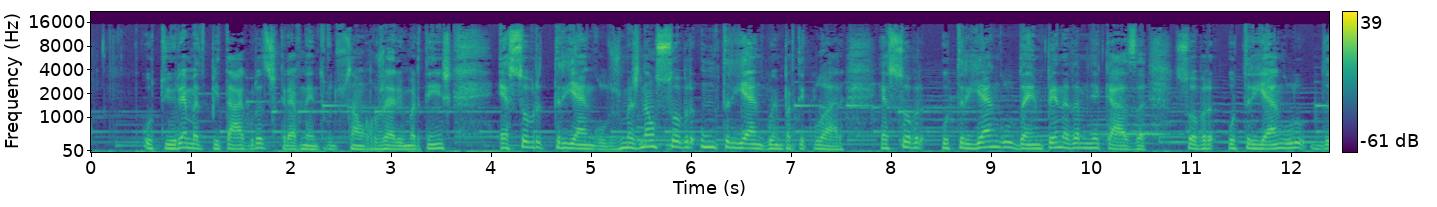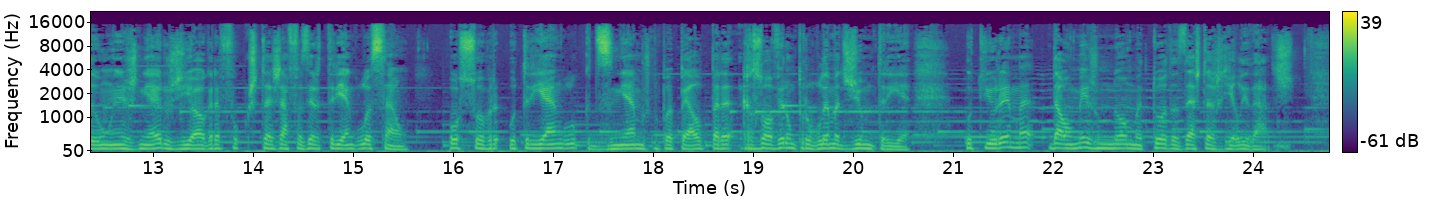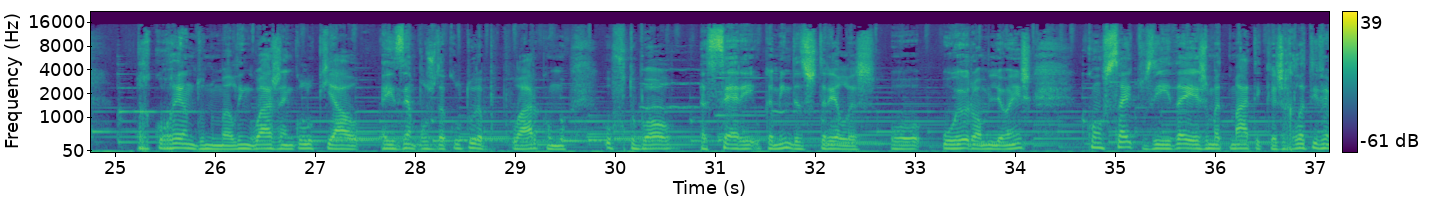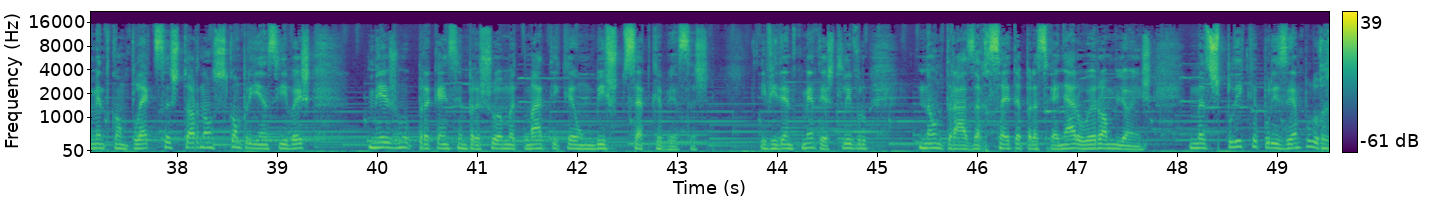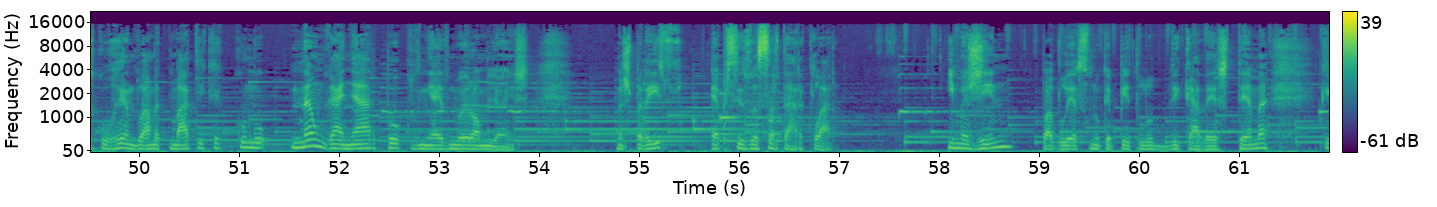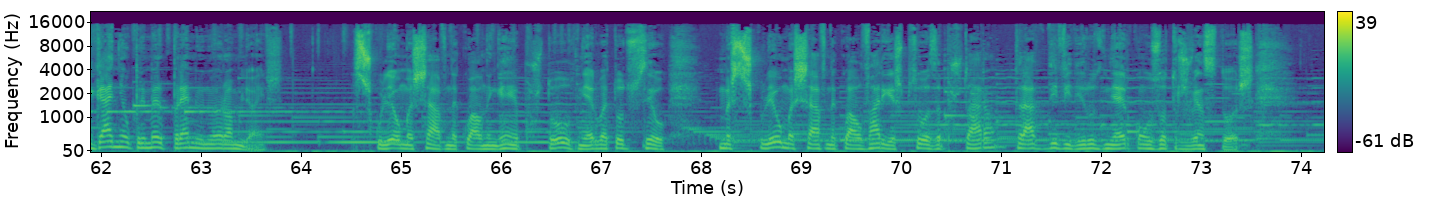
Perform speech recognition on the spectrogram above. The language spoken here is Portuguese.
O Teorema de Pitágoras, escreve na introdução Rogério Martins, é sobre triângulos, mas não sobre um triângulo em particular. É sobre o triângulo da empena da minha casa, sobre o triângulo de um engenheiro geógrafo que esteja a fazer triangulação, ou sobre o triângulo que desenhamos no papel para resolver um problema de geometria. O teorema dá o mesmo nome a todas estas realidades recorrendo numa linguagem coloquial a exemplos da cultura popular, como o futebol, a série O Caminho das Estrelas ou o Euro Milhões, conceitos e ideias matemáticas relativamente complexas tornam-se compreensíveis mesmo para quem sempre achou a matemática um bicho de sete cabeças. Evidentemente, este livro não traz a receita para se ganhar o euro milhões, mas explica, por exemplo, recorrendo à matemática, como não ganhar pouco dinheiro no euro milhões. Mas para isso é preciso acertar, claro. Imagine, pode ler-se no capítulo dedicado a este tema, que ganha o primeiro prémio no Euro Milhões. Se escolheu uma chave na qual ninguém apostou, o dinheiro é todo seu. Mas se escolheu uma chave na qual várias pessoas apostaram, terá de dividir o dinheiro com os outros vencedores.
